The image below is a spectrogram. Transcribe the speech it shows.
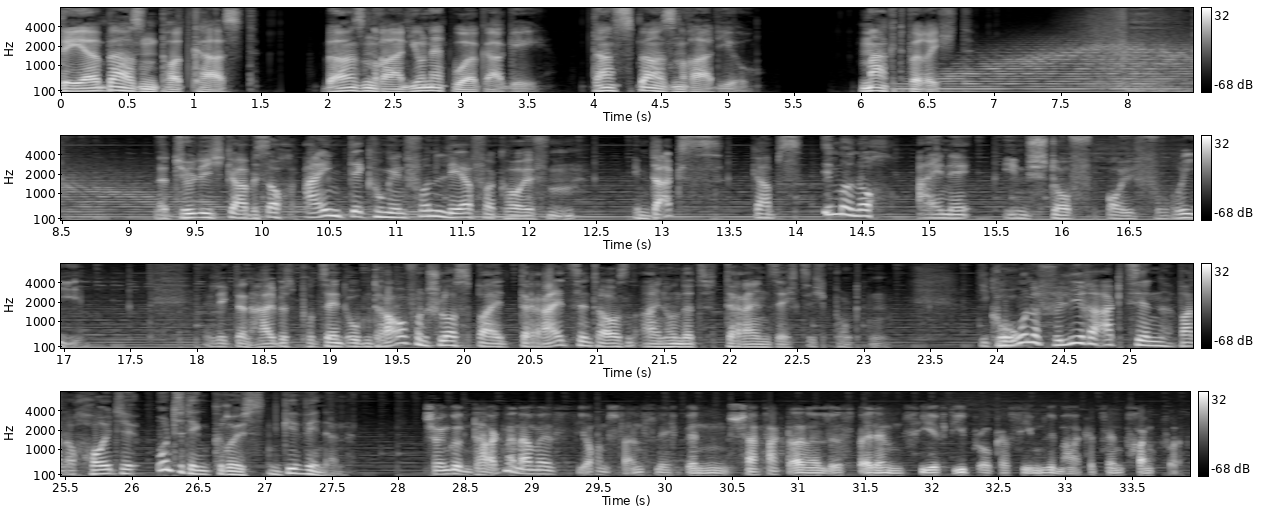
Der Börsenpodcast. Börsenradio Network AG. Das Börsenradio. Marktbericht. Natürlich gab es auch Eindeckungen von Leerverkäufen. Im DAX gab es immer noch eine Impfstoff-Euphorie. Er legt ein halbes Prozent obendrauf und schloss bei 13.163 Punkten. Die Corona-Verlierer-Aktien waren auch heute unter den größten Gewinnern. Schönen guten Tag, mein Name ist Jochen Stanzle, ich bin Chefmarktanalyst bei dem CFD Broker Siemens Markets in Frankfurt.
